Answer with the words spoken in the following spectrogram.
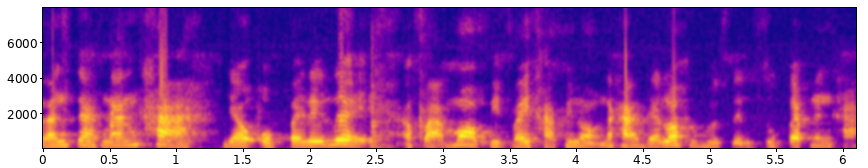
หลังจากนั้นค่ะยาวอบไปเรื่อยๆ เอาฝาหม้อปิดไว้ค่ะพี่น้องนะคะ เดี๋ยวรอให้วุ้นเส้นซุปแป๊บนึงค่ะ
